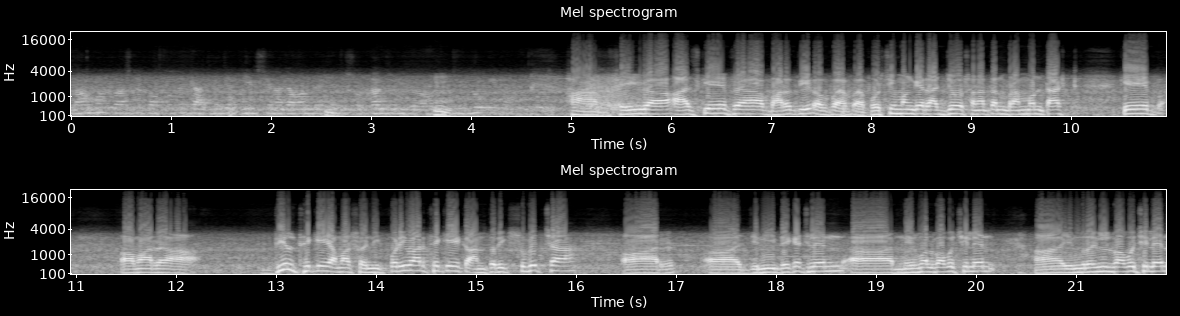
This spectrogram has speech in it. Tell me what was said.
ব্রাহ্মণ ট্রাস্টের পক্ষ থেকে আজকে যে বীর সেনা জওয়ানদেরকে শ্রদ্ধাঞ্জলি দেওয়া হুম। উদ্যোগ কি থাকবে? হ্যাঁ সেই আজকে ভারতীয় পশ্চিমবঙ্গের রাজ্য সনাতন ব্রাহ্মণ ট্রাস্টকে আমার দিল থেকে আমার সৈনিক পরিবার থেকে আন্তরিক শুভেচ্ছা আর যিনি ডেকেছিলেন নির্মলবাবু ছিলেন আহ, ইন্দ্রনীল বাবু ছিলেন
